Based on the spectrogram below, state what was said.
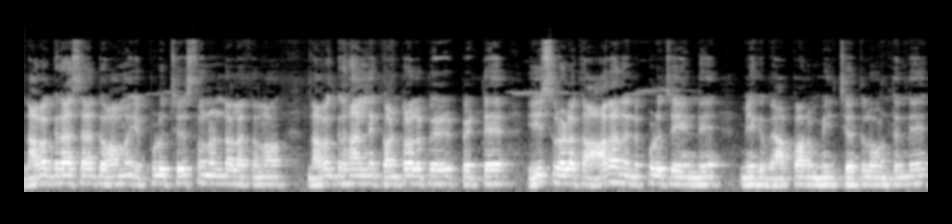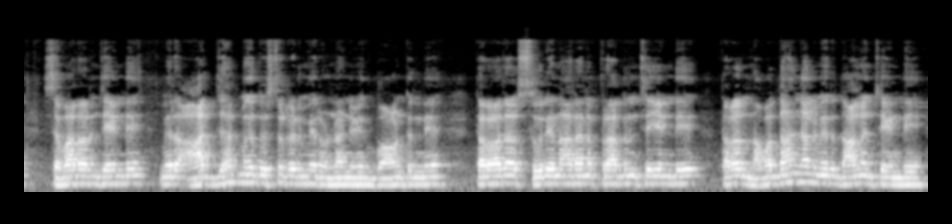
నవగ్రహ శాంతి హోమం ఎప్పుడు చేస్తూనే ఉండాలి అతను. నవగ్రహాల్ని కంట్రోల్ పె- పెట్టే ఈశ్వరుడు యొక్క ఆరాధన ఎప్పుడు చేయండి. మీకు వ్యాపారం మీ చేతిలో ఉంటుంది. శివారాధన చేయండి. మీరు ఆధ్యాత్మిక దృష్టితో మీరు ఉండండి. మీకు బాగుంటుంది. తర్వాత సూర్యనారాయణ ప్రార్థన చేయండి. తర్వాత నవధాన్యాలు మీరు దానం చేయండి.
